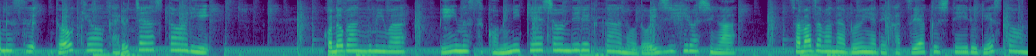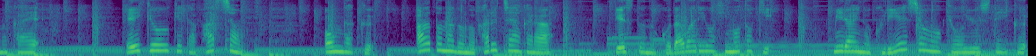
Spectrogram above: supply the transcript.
ームス東京カルチャーストーリー。この番組はビームスコミュニケーションディレクターの土井博志がさまざまな分野で活躍しているゲストを迎え、影響を受けたファッション、音楽、アートなどのカルチャーからゲストのこだわりを紐解き、未来のクリエーションを共有していく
